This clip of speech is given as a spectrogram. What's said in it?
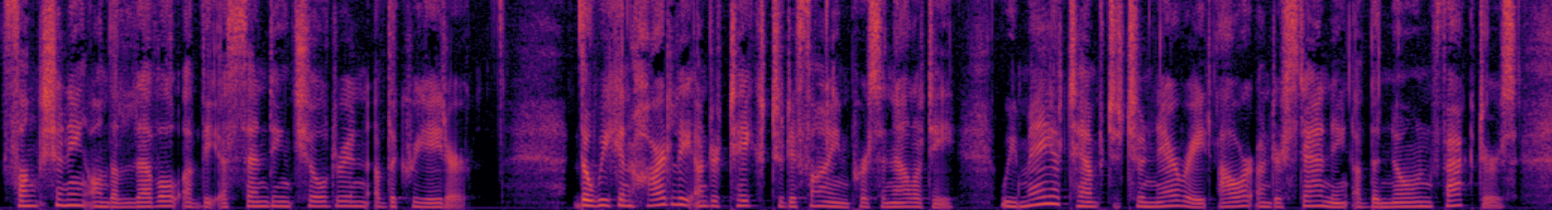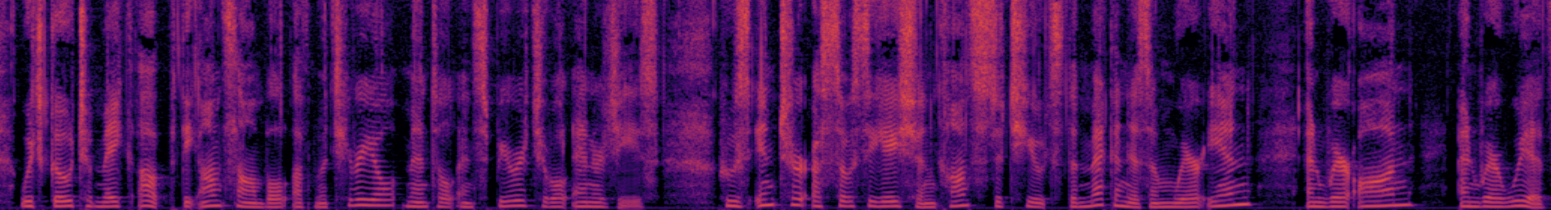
functioning on the level of the ascending children of the Creator. Though we can hardly undertake to define personality, we may attempt to narrate our understanding of the known factors which go to make up the ensemble of material, mental, and spiritual energies, whose interassociation constitutes the mechanism wherein and whereon and wherewith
